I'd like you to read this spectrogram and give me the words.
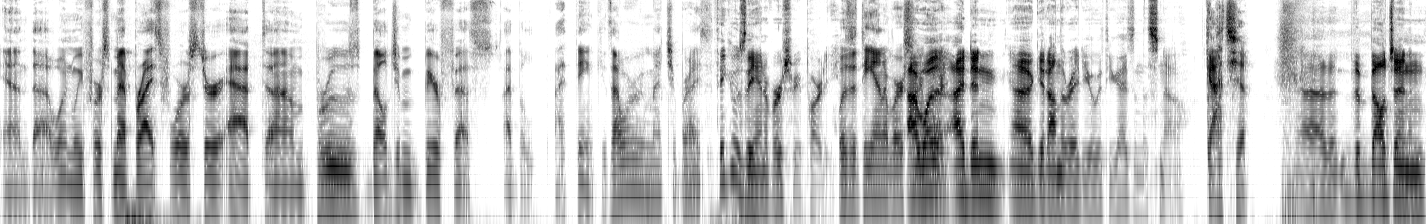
And uh, when we first met Bryce Forester at um, Bruz Belgium Beer Fest, I bel I think is that where we met you, Bryce? I think it was the anniversary party. Was it the anniversary? I was. party? I didn't uh, get on the radio with you guys in the snow. gotcha. Uh, the, the Belgian,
